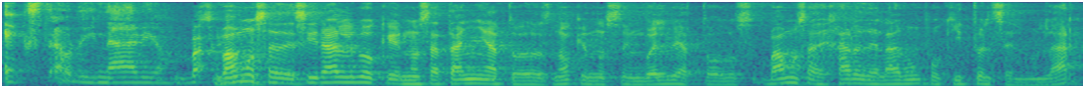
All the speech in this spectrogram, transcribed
extraordinario. Vamos a decir algo que nos atañe a todos, ¿no? Que nos envuelve a todos. Vamos a dejar de lado un poquito el celular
